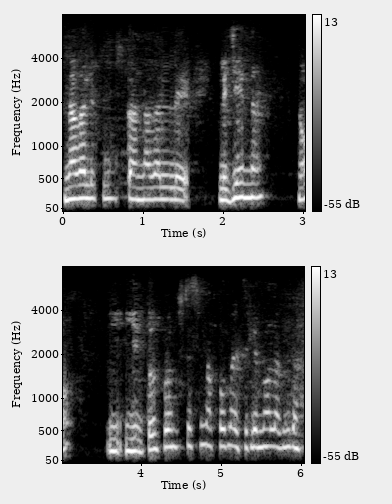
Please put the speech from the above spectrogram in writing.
nada le gusta, nada le, le llena, ¿no? Y, y entonces, bueno, es una forma de decirle no a la vida.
